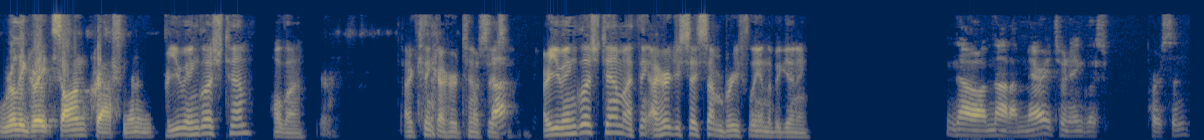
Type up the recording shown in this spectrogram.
really great song craftsmen. And Are you English, Tim? Hold on. Yeah. I think I heard Tim say. that? Are you English, Tim? I think I heard you say something briefly in the beginning. No, I'm not. I'm married to an English person.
